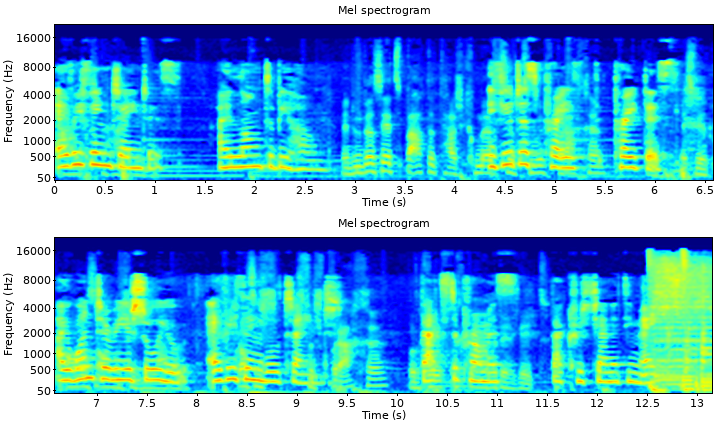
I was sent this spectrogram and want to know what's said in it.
everything changes. I long to be home. Wenn du das jetzt betet hast, ich If you just prayed, prayed this, I want to reassure you, everything will change. Das Versprechen, das That's the promise that Christianity makes.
